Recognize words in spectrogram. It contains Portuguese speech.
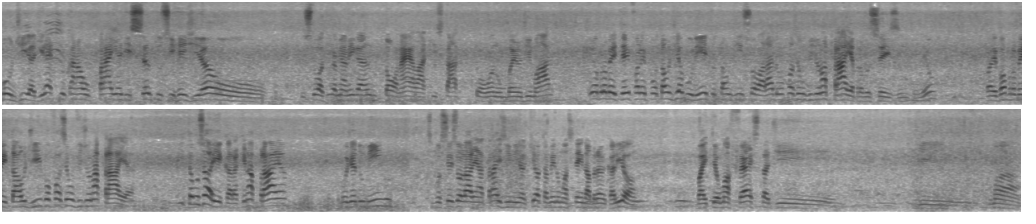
Bom dia, direto do canal Praia de Santos e região. Estou aqui com a minha amiga Antonella, que está tomando um banho de mar. Eu aproveitei e falei, pô, tá um dia bonito, tá um dia ensolarado, eu vou fazer um vídeo na praia para vocês, entendeu? Falei, vou aproveitar o dia e vou fazer um vídeo na praia. E estamos aí, cara, aqui na praia. Hoje é domingo. Se vocês olharem atrás de mim aqui, ó, tá vendo umas tendas brancas ali, ó. Vai ter uma festa de de uma,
